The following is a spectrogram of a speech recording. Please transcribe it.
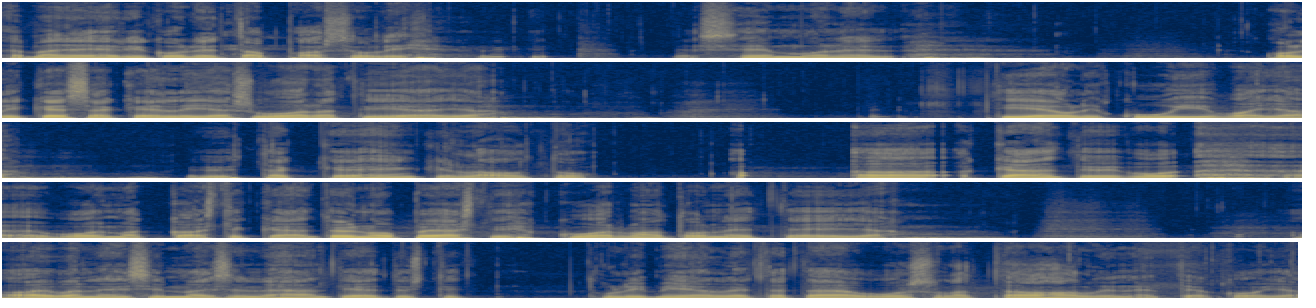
tämä erikoinen tapaus oli semmoinen, oli kesäkeli ja suora tie ja tie oli kuiva ja yhtäkkiä henkilöauto kääntyi voimakkaasti, kääntyi nopeasti kuorma-auton eteen ja aivan ensimmäisenä hän tietysti tuli mieleen, että tämä voisi olla tahallinen teko ja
